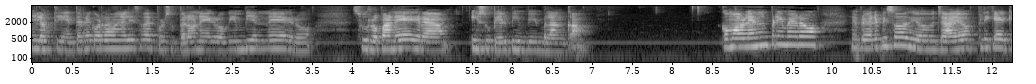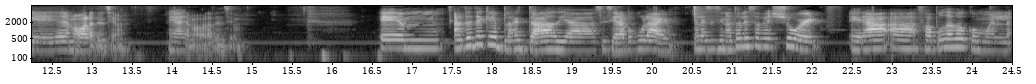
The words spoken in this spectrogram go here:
y los clientes recordaban a Elizabeth por su pelo negro, bien bien negro, su ropa negra y su piel bien bien blanca. Como hablé en el primero, en el primer episodio, ya yo expliqué que ella llamaba la atención. Ella llamaba la atención. Em, antes de que Black Dahlia se hiciera popular, el asesinato de Elizabeth Short era, ah, fue apodado como el,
